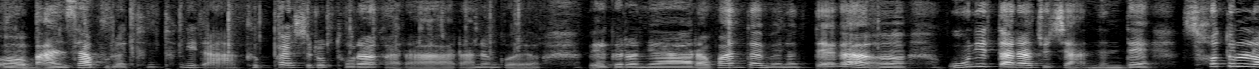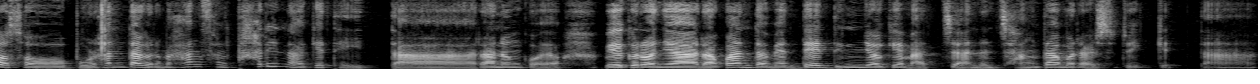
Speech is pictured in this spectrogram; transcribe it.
어, 만사부려 튼튼이라 급할수록 돌아가라 라는 거예요. 왜 그러냐라고 한다면은 때가 어, 운이 따라주지 않는데 서둘러서 뭘 한다 그러면 항상 탈이 나게 돼 있다라는 거예요. 왜 그러냐 라고 한다면 내 능력에 맞지 않은 장담을 할 수도 있겠다.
